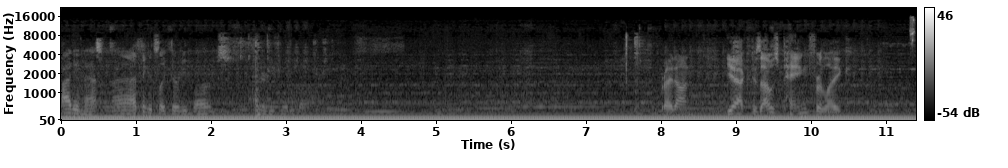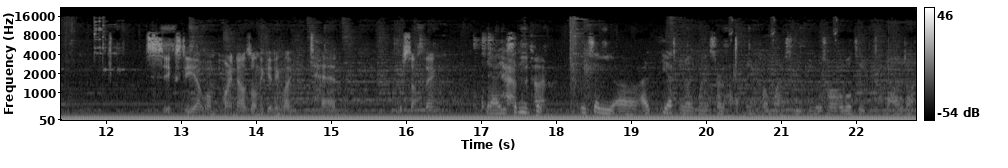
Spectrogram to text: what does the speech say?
I didn't ask him that. I think it's like 30 bucks. 30, 40 bucks. Right on. Yeah, because I was paying for like 60 at one point. I was only getting like 10 or something. Yeah, he said he put, time. He said he, uh, I, he asked me like when it started happening from last week. He goes, "Oh, we'll take ten dollars off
